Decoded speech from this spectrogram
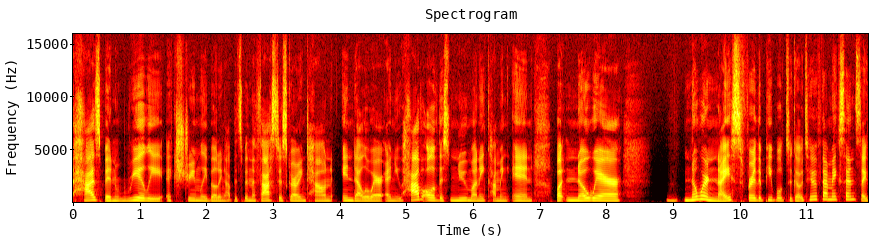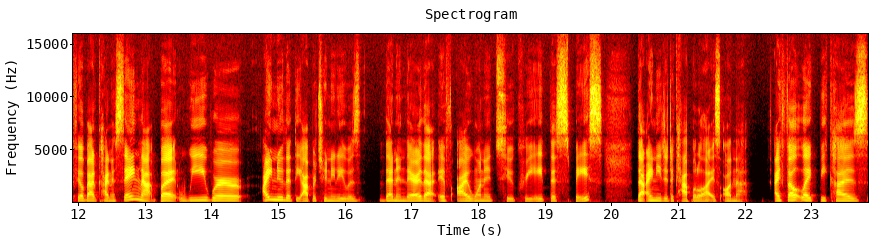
has been really extremely building up. It's been the fastest growing town in Delaware and you have all of this new money coming in but nowhere nowhere nice for the people to go to if that makes sense. I feel bad kind of saying that, but we were I knew that the opportunity was then and there that if I wanted to create this space that I needed to capitalize on that I felt like because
